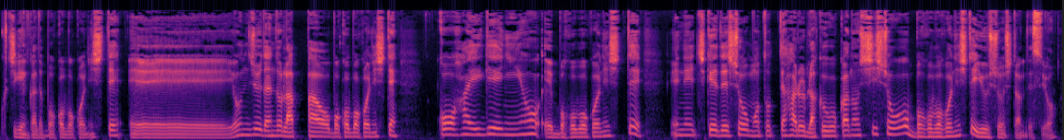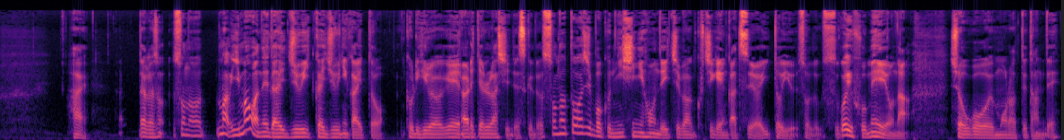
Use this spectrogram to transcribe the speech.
口喧嘩でボコボコにして、えー、40代のラッパーをボコボコにして、後輩芸人をボコボコにして、NHK で賞も取ってはる落語家の師匠をボコボコにして優勝したんですよ。はい。だからそ、その、まあ今はね、第11回、12回と繰り広げられてるらしいですけど、その当時僕西日本で一番口喧嘩強いという、そのすごい不名誉な称号をもらってたんで、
